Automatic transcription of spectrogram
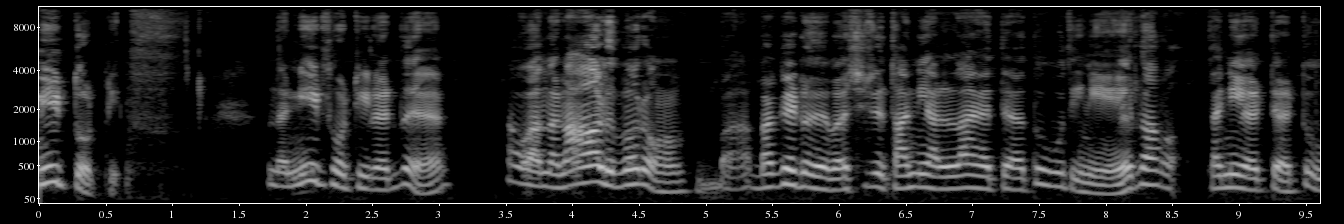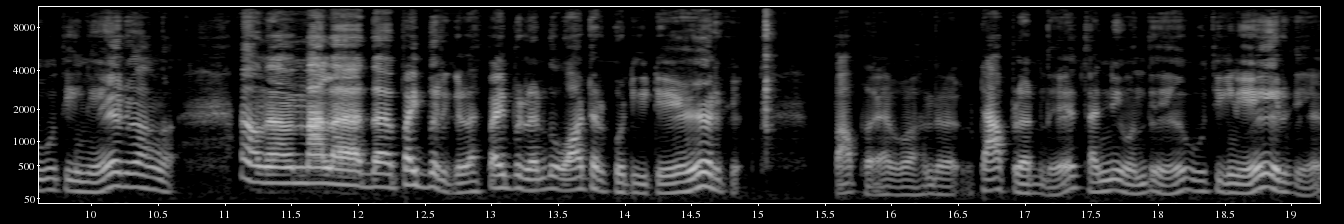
நீர் தொட்டி. அந்த நீர் தொட்டியிலேருந்து அந்த நாலு பேரும் ப பக்கெட்டு வச்சுட்டு தண்ணி எல்லாம் எடுத்து எடுத்து ஊற்றினே இருக்காங்க. தண்ணியை எடுத்து எடுத்து ஊற்றினே இருக்காங்க. மேலே அந்த பைப் இருக்குல்ல பைப்புலேருந்து வாட்டர் கொட்டிக்கிட்டே இருக்குது பாப்ப அந்த டேப்லேருந்து தண்ணி வந்து ஊற்றிக்கினே இருக்குது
